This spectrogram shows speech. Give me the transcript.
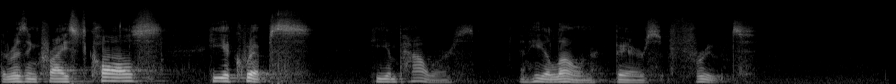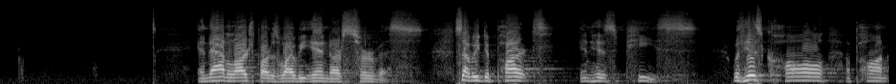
The risen Christ calls, he equips, he empowers. And he alone bears fruit. And that, in large part, is why we end our service, so that we depart in his peace, with his call upon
